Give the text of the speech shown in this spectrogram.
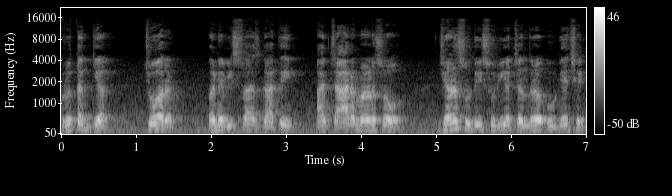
કૃતજ્ઞ, ચોર અને વિશ્વાસઘાતી આ ચાર માણસો જ્યાં સુધી સૂર્યચંદ્ર ઉગે છે,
